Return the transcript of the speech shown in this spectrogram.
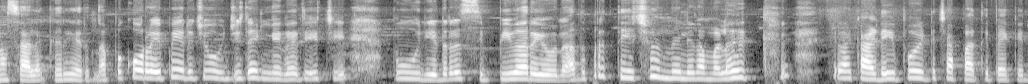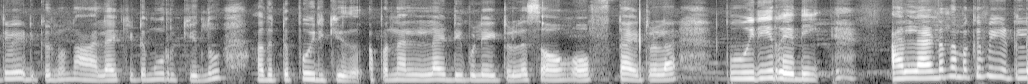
മസാലക്കറി ആയിരുന്നു. അപ്പോൾ കുറേ പേര് ചോദിച്ചത് എങ്ങനെയാണ് ചേച്ചി പൂരിയുടെ റെസിപ്പി പറയുമെന്ന് അത് പ്രത്യേകിച്ച് ഒന്നുമില്ല. നമ്മൾ കടയിൽ പോയിട്ട് ചപ്പാത്തി പാക്കറ്റ് മേടിക്കുന്നു നാലാക്കിയിട്ട് മുറിക്കുന്നു അതിട്ട് പൊരിക്കുന്നു. അപ്പോൾ നല്ല അടിപൊളിയായിട്ടുള്ള സോഫ്റ്റ് ആയിട്ടുള്ള പൂരി റെഡി അല്ലാണ്ട് നമുക്ക് വീട്ടിൽ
